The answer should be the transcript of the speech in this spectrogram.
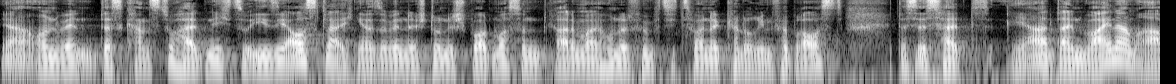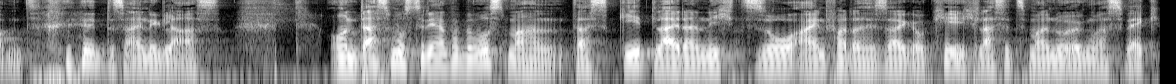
Ja, und wenn, das kannst du halt nicht so easy ausgleichen. Also wenn du eine Stunde Sport machst und gerade mal 150, 200 Kalorien verbrauchst, das ist halt, ja, dein Wein am Abend. das eine Glas. Und das musst du dir einfach bewusst machen. Das geht leider nicht so einfach, dass ich sage, okay, ich lasse jetzt mal nur irgendwas weg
